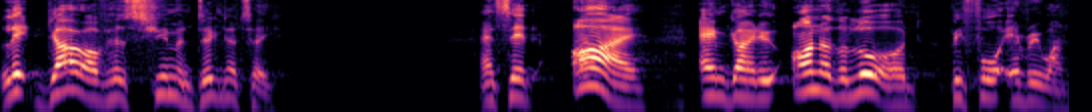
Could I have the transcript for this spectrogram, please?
let go of his human dignity and said, I am going to honor the Lord before everyone.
